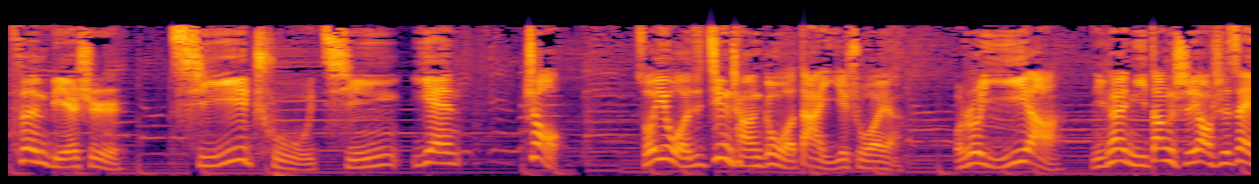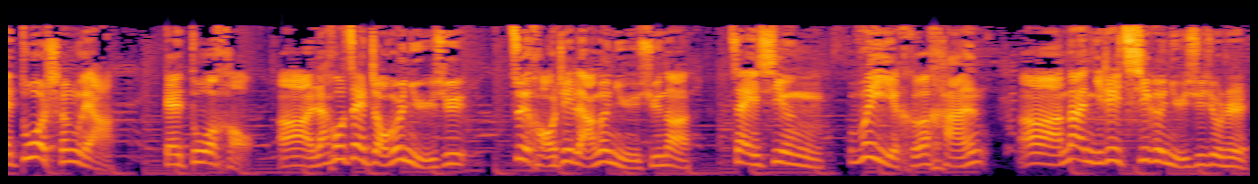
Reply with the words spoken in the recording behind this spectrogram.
分别是齐、楚、秦、燕、赵，所以我就经常跟我大姨说呀，我说姨呀。你看，你当时要是再多生俩，该多好啊！然后再找个女婿，最好这两个女婿呢，再姓魏和韩啊。那你这七个女婿就是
